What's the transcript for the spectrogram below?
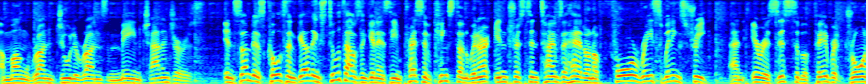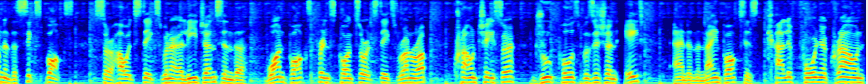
among Run Julie Run's main challengers. In Sunday's Colts and Geldings 2000 Guineas, the impressive Kingston winner, interest in times ahead on a four race winning streak, an irresistible favourite drawn in the six box. Sir Howard Stakes winner Allegiance in the one box, Prince Consort Stakes runner up, Crown Chaser, drew post position 8, and in the nine box is California Crown,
